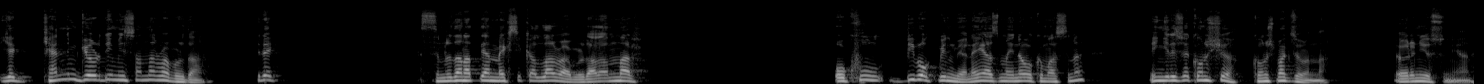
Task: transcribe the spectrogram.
Ya kendim gördüğüm insanlar var burada. Direkt sınırdan atlayan Meksikalılar var burada. Adamlar okul bir bok bilmiyor. Ne yazmayı ne okumasını. İngilizce konuşuyor. Konuşmak zorunda. Öğreniyorsun yani.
